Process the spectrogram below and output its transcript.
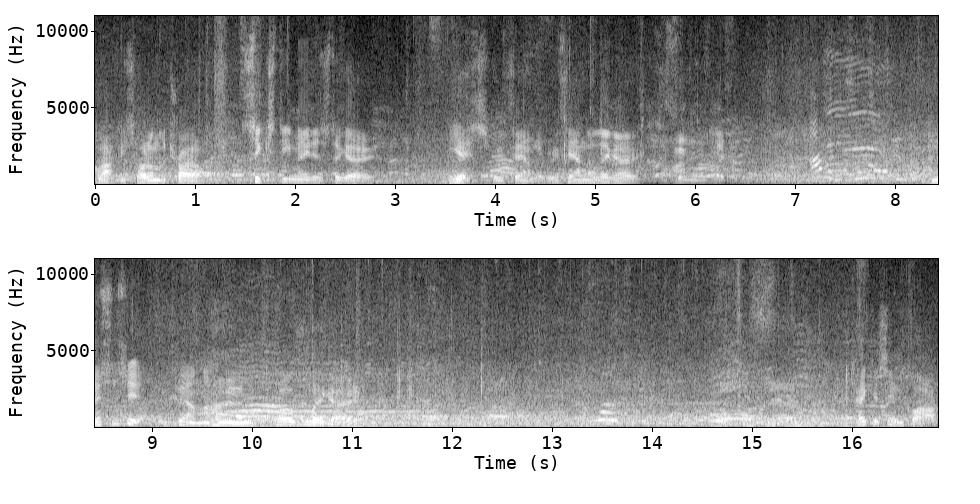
Clarky's hot on the trail. 60 metres to go. Yes, we found it. We found the Lego. And this is it. We found the home of Lego. Take us in, Clark.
